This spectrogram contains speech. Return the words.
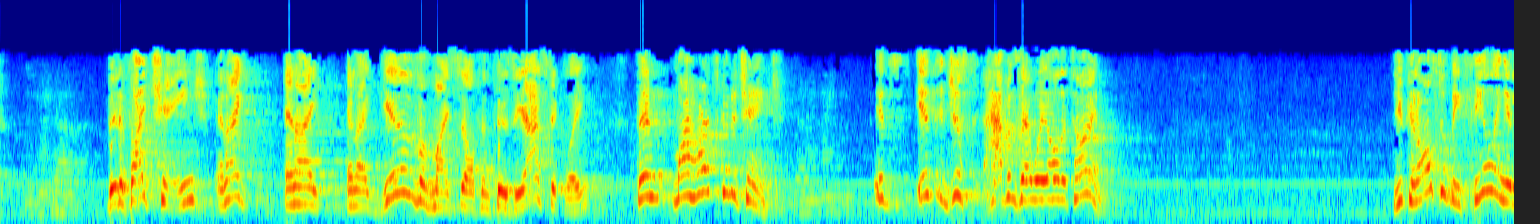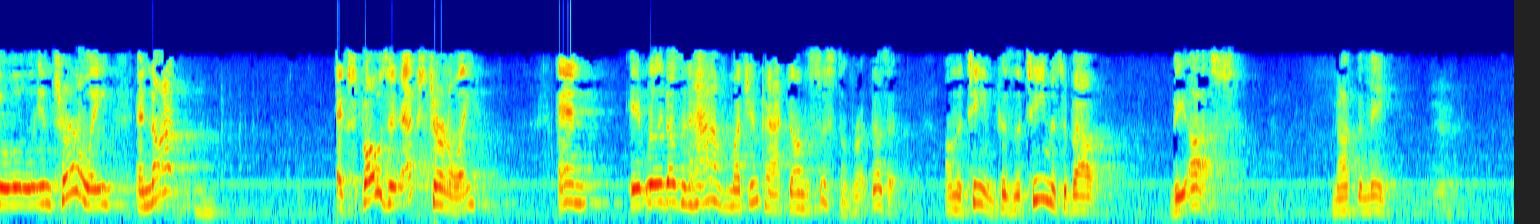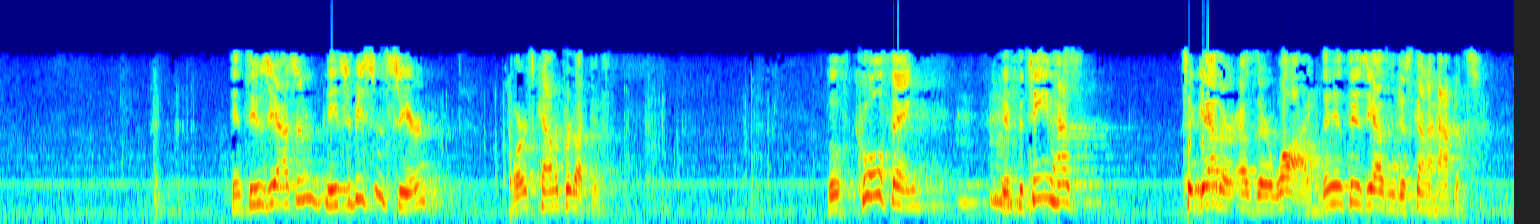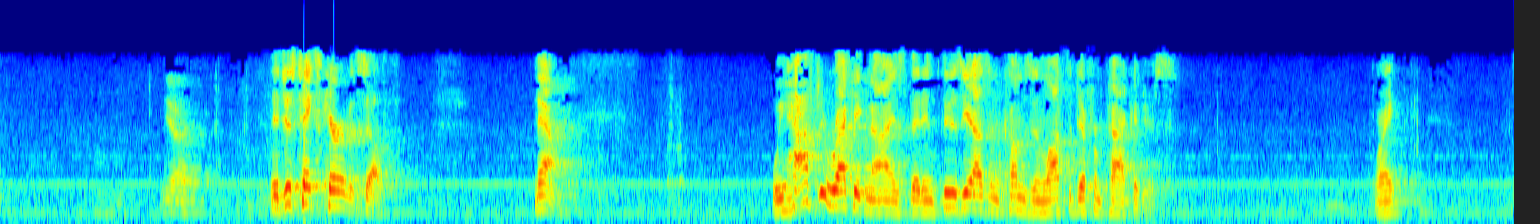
That if I change and I and I and I give of myself enthusiastically, then my heart's going to change. It's it, it just happens that way all the time. You can also be feeling it a little internally and not expose it externally, and it really doesn't have much impact on the system, does it? On the team, because the team is about the us, not the me. Enthusiasm needs to be sincere, or it's counterproductive. The cool thing, if the team has together as their why, then enthusiasm just kind of happens. Yeah. It just takes care of itself. Now, we have to recognize that enthusiasm comes in lots of different packages. Right?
